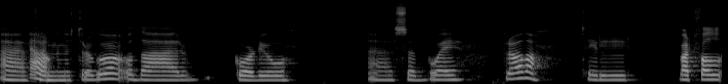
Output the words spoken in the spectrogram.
Eh, fem Ja. minutter å gå, og der går det jo eh, Subway fra, da, til i hvert fall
